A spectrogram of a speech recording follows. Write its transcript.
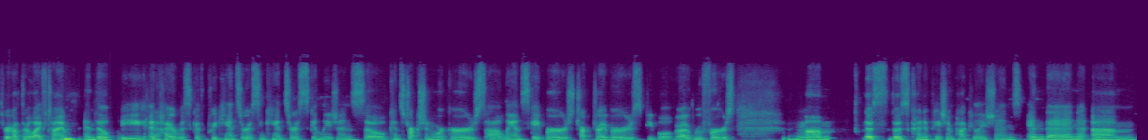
throughout their lifetime, and they'll be at higher risk of precancerous and cancerous skin lesions. So construction workers, uh, landscapers, truck drivers, people, uh, roofers. Mm-hmm. Um, those those kind of patient populations. And then um,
